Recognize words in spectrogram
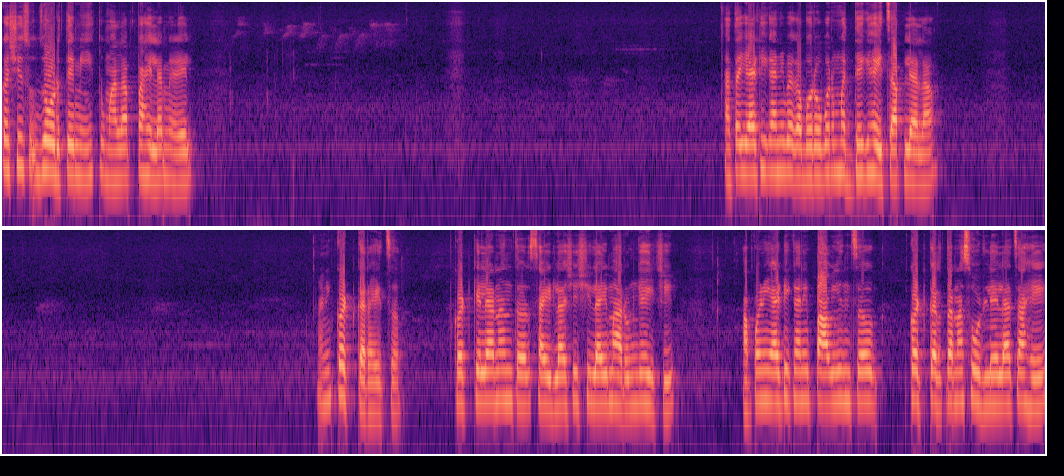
कशी जोडते मी तुम्हाला पाहायला मिळेल. आता या ठिकाणी बघा बरोबर मध्ये घ्यायचं आपल्याला. आणि कट करायचं. कट केल्यानंतर साईडला अशी शिलाई मारून घ्यायची. आपण या ठिकाणी पाव इंच कट करताना सोडलेलाच आहे.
